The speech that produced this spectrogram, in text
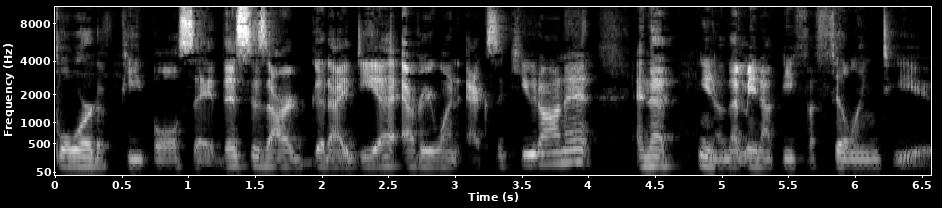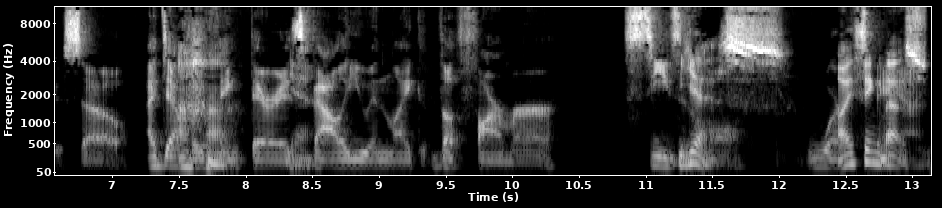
board of people say this is our good idea everyone execute on it and that you know that may not be fulfilling to you so i definitely uh-huh. think there is yeah. value in like the farmer seasonal yes i think that's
